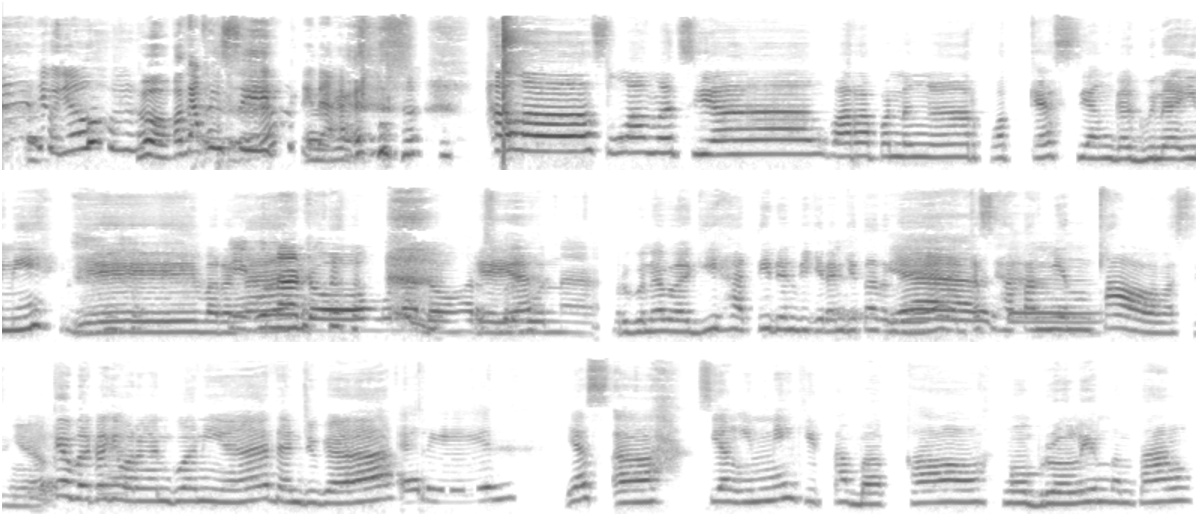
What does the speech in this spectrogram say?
jauh-jauh Oh, kontak fisik. tidak Oke. Halo, selamat siang para pendengar podcast yang gak guna ini. Yeay, barengan. guna dong guna dong harus Iya, iya. berguna Berguna bagi hati dan pikiran kita tentunya Iya, dan kesehatan betul. mental pastinya. Oke, balik lagi barengan gua Nia dan juga Erin yes, eh siang ini kita bakal ngobrolin tentang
